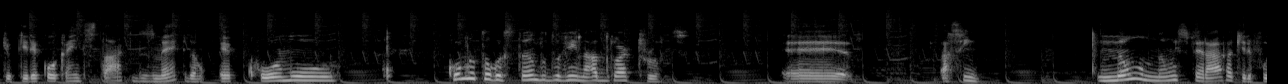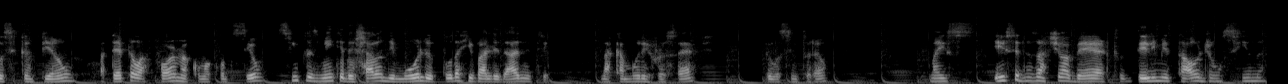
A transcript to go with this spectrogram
que eu queria colocar em destaque do SmackDown é como. Como eu tô gostando do reinado do R-Truth. É, assim, não, não esperava que ele fosse campeão, até pela forma como aconteceu. Simplesmente deixaram de molho toda a rivalidade entre Nakamura e Rusev pelo cinturão. Mas esse desafio aberto, delimitar o John Cena,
